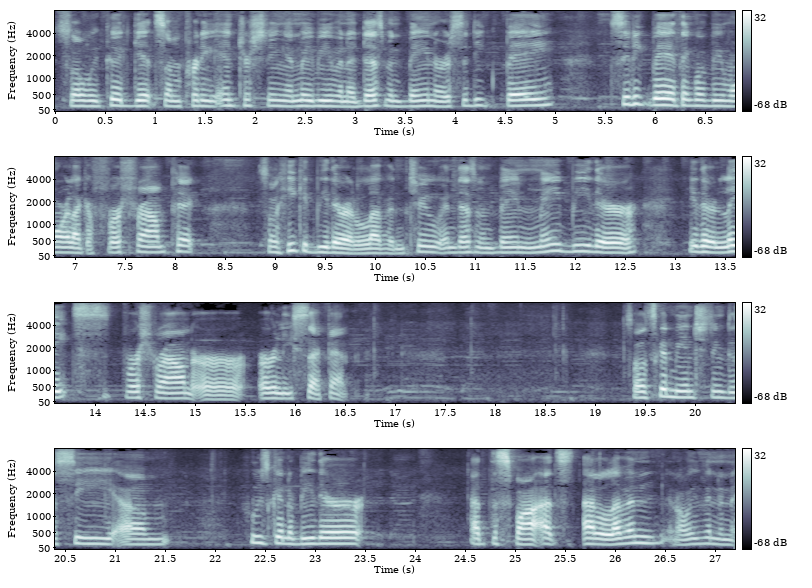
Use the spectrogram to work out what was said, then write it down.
So we could get some pretty interesting and maybe even a Desmond Bane or a Saddiq Bey Saddiq Bey, I think, would be more like a first round pick. So he could be there at 11 too. And Desmond Bane may be there either late first round or early second. So it's going to be interesting to see um, who's going to be there at the spot at, at 11. You know, even in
